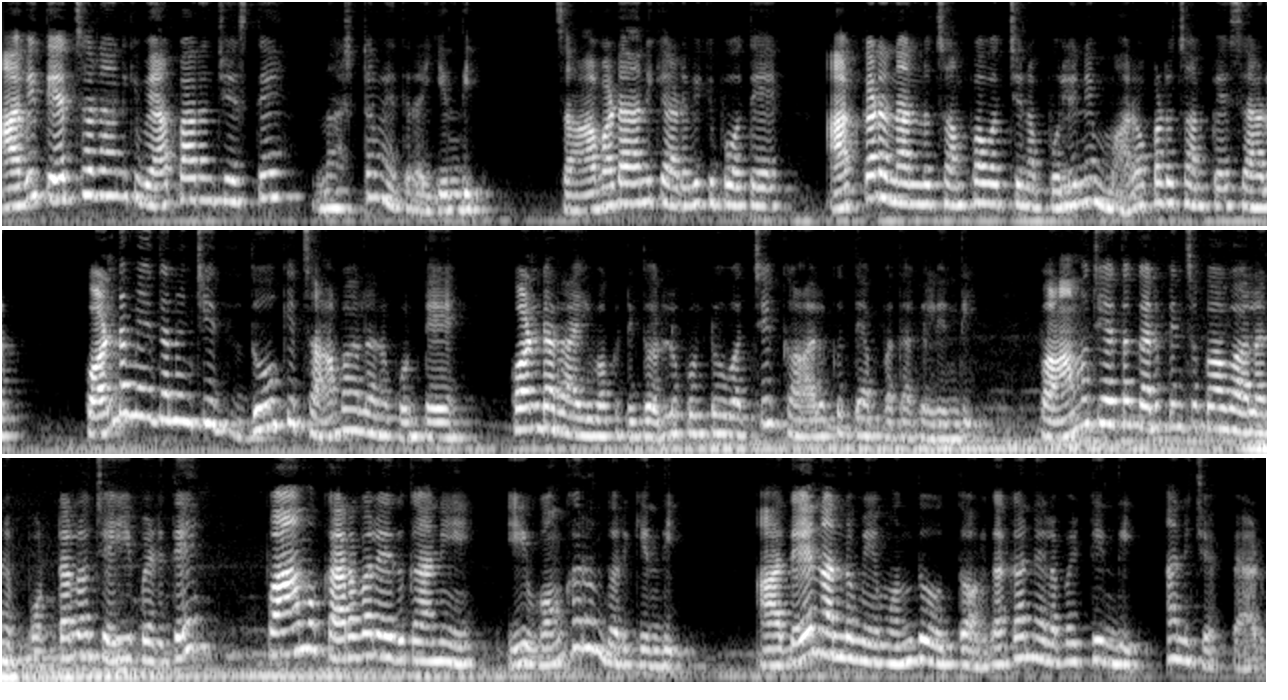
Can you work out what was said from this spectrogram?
అవి తీర్చడానికి వ్యాపారం చేస్తే నష్టం ఎదురయ్యింది. చావడానికి అడవికి పోతే అక్కడ నన్ను చంపవచ్చిన పులిని మరొకడు చంపేశాడు. కొండ మీద నుంచి దూకి చావాలనుకుంటే కొండరాయి ఒకటి దొర్లుకుంటూ వచ్చి కాలుకు దెబ్బ తగిలింది. పాము చేత కనిపించుకోవాలని పుట్టలో చేయి పెడితే పాము కరవలేదు కానీ ఈ వంకరం దొరికింది. అదే నన్ను మీ ముందు దొంగగా నిలబెట్టింది అని చెప్పాడు.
